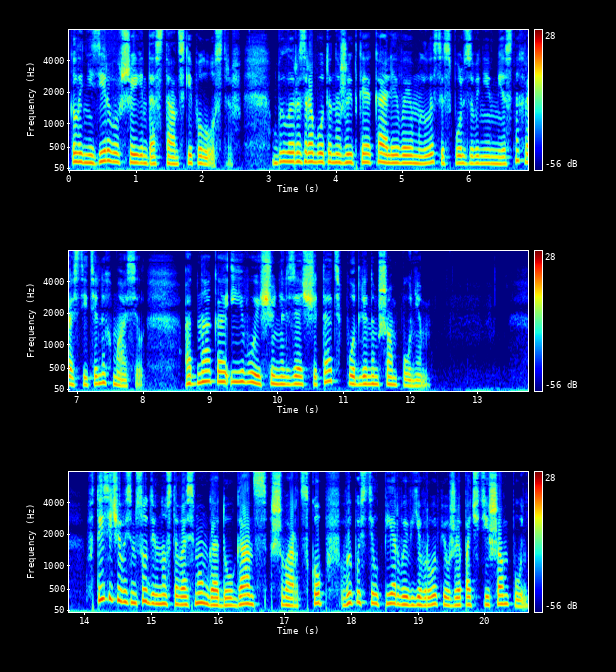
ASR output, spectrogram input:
колонизировавшие Индостанский полуостров. Было разработано жидкое калиевое мыло с использованием местных растительных масел, однако и его еще нельзя считать подлинным шампунем. В 1898 году Ганс Шварцкопф выпустил первый в Европе уже почти шампунь,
